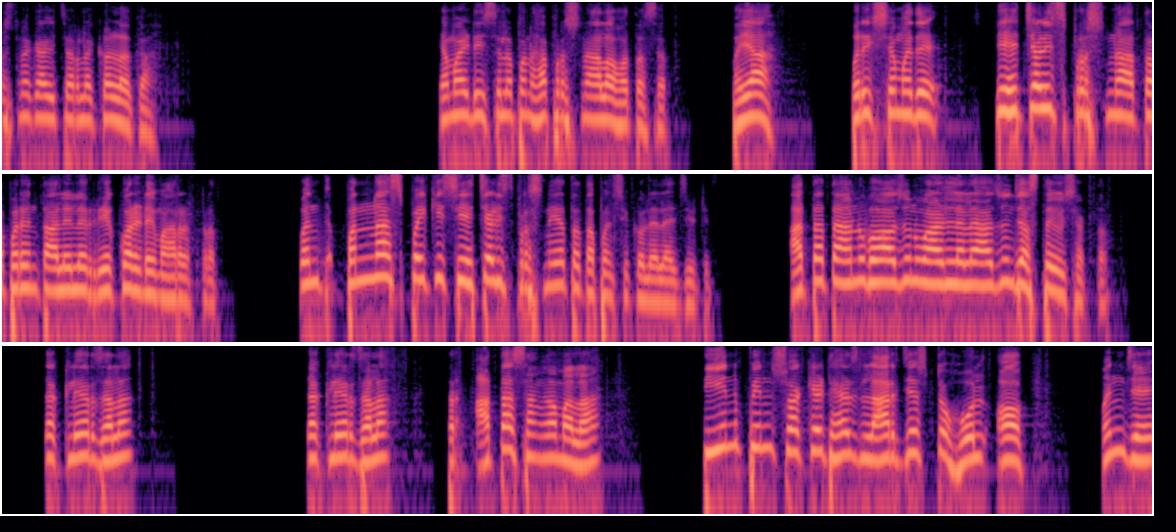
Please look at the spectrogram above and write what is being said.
प्रश्न काय विचारला कळलं का? एम आय डी सीला पण हा प्रश्न आला होता सर. भैया परीक्षेमध्ये शेहेचाळीस प्रश्न आतापर्यंत आलेले रेकॉर्ड आहे महाराष्ट्रात. पण पन्नास पैकी शेहेचाळीस प्रश्न येतात आपण शिकवलेल्या जी आता तर अनुभव अजून वाढलेला आहे अजून जास्त येऊ शकतात. तर क्लिअर झाला? तर क्लिअर झाला? तर आता सांगा मला तीन pin socket has largest hole of म्हणजे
